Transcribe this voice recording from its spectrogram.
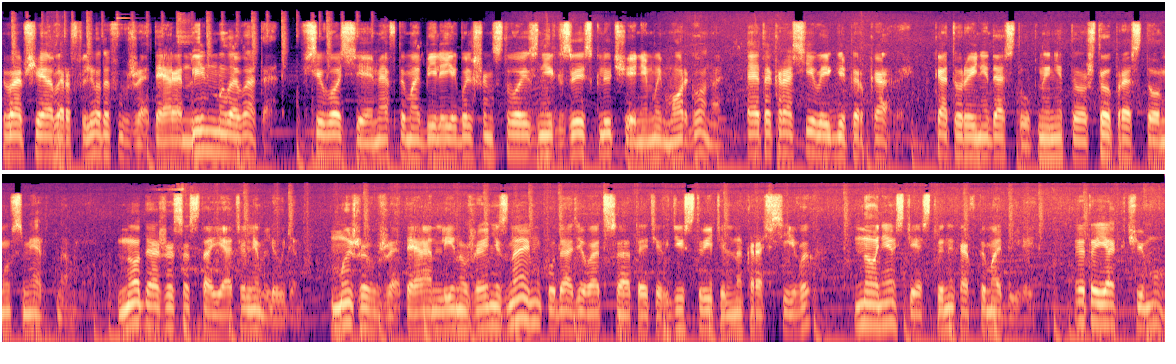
Вообще оверфлёдов в GTA Online маловато, всего 7 автомобилей и большинство из них за исключением и Моргона, это красивые гиперкары, которые недоступны не то что простому смертному, но даже состоятельным людям. Мы же в GTA Online уже не знаем куда деваться от этих действительно красивых, но неестественных автомобилей. Это я к чему?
